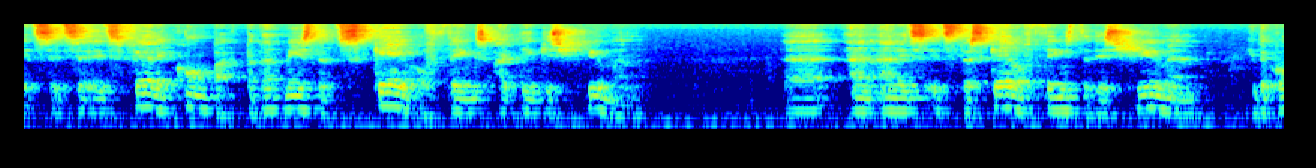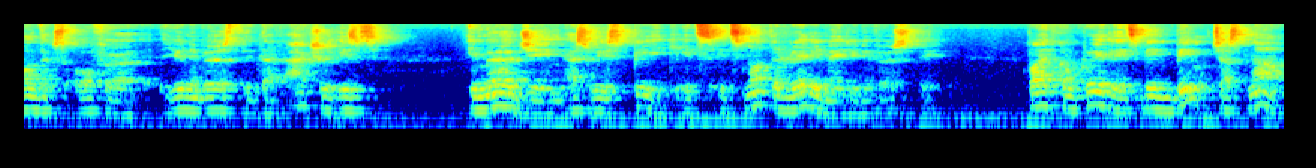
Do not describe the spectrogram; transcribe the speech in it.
It's it's it's fairly compact, but that means that scale of things I think is human, uh, and and it's it's the scale of things that is human in the context of a university that actually is emerging as we speak. It's, it's not a ready-made university. Quite concretely, it's been built just now.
